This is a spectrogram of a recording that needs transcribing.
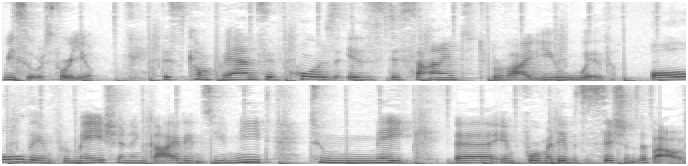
resource for you. This comprehensive course is designed to provide you with all the information and guidance you need to make uh, informative decisions about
